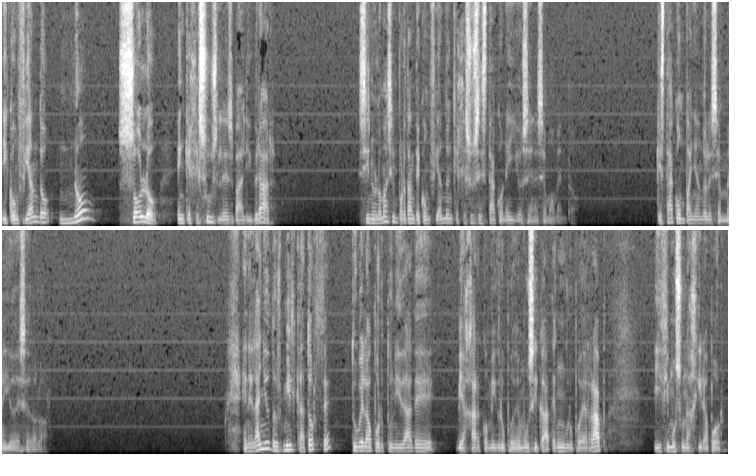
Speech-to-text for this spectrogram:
Y confiando no solo en que Jesús les va a librar, sino lo más importante, confiando en que Jesús está con ellos en ese momento, que está acompañándoles en medio de ese dolor. En el año 2014 tuve la oportunidad de viajar con mi grupo de música, tengo un grupo de rap, e hicimos una gira por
